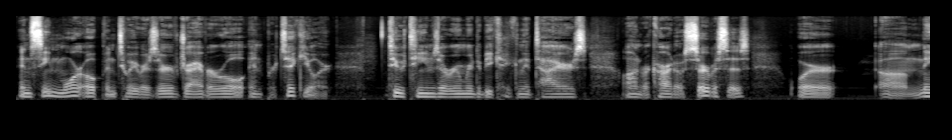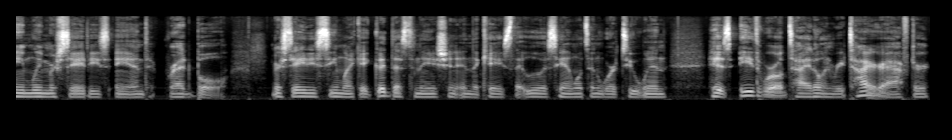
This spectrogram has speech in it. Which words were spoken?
and seemed more open to a reserve driver role in particular. Two teams are rumored to be kicking the tires on Ricciardo's services, were um, namely Mercedes and Red Bull. Mercedes seemed like a good destination in the case that Lewis Hamilton were to win his eighth world title and retire after.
